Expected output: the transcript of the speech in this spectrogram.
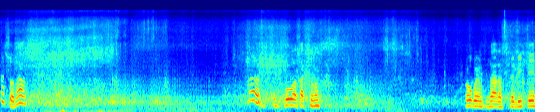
Та що, нам. Щоб було так, що пробуємо зараз обійти.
